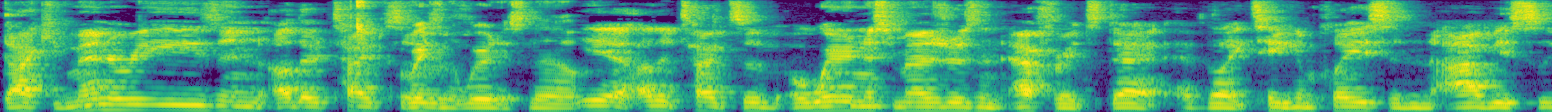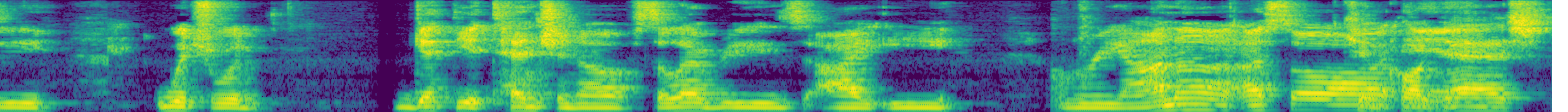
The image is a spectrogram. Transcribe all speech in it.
documentaries and other types Raising of awareness now. yeah, other types of awareness measures and efforts that have like taken place, and obviously, which would get the attention of celebrities, i.e., Rihanna. I saw Kim Kardashian,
